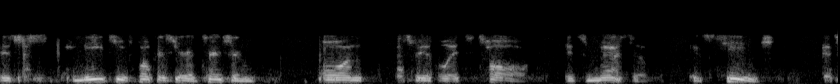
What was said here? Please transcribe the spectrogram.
it's just you need to focus your attention on this vehicle. It's tall, it's massive, it's huge, it's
